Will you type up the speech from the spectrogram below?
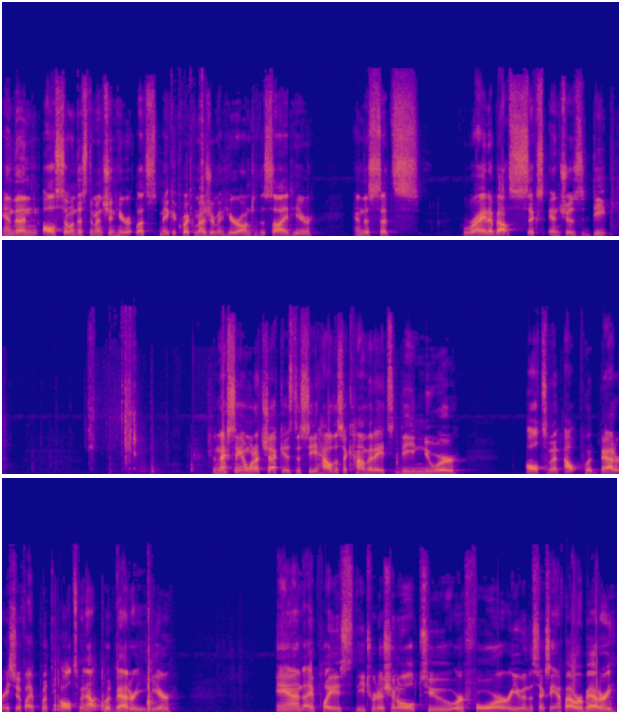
And then also in this dimension here, let's make a quick measurement here onto the side here. And this sits right about six inches deep. The next thing I want to check is to see how this accommodates the newer ultimate output battery. So if I put the ultimate output battery here, and I place the traditional two or four or even the six amp hour battery,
